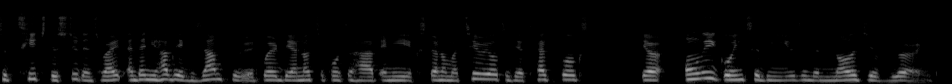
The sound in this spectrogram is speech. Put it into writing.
to teach the students, right? And then you have the exam period where they are not supposed to have any external material to their textbooks. They're only going to be using the knowledge they've learned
